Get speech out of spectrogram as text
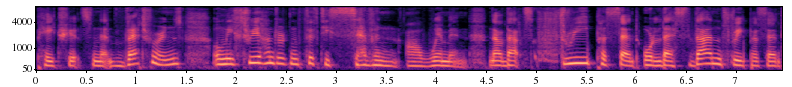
Patriots and Veterans, only 357 are women. Now, that's 3% or less than 3%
